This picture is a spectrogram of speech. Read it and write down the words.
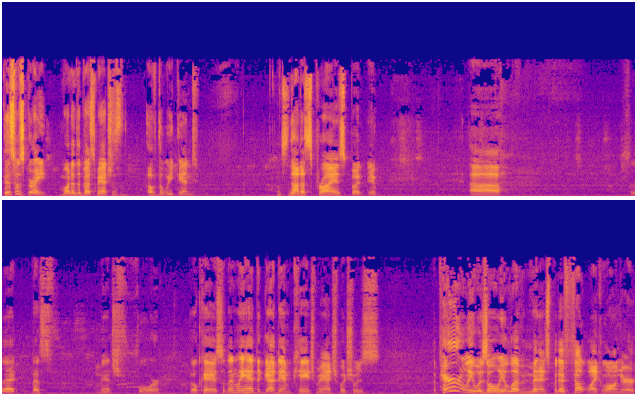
this was great. One of the best matches of the weekend. It's not a surprise, but it. Uh, so that that's match four. Okay, so then we had the goddamn cage match, which was apparently was only 11 minutes, but it felt like longer.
